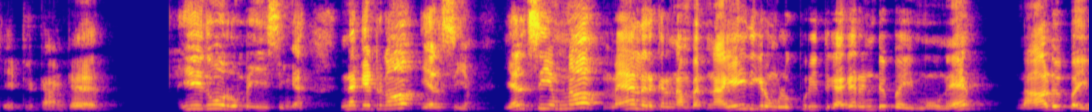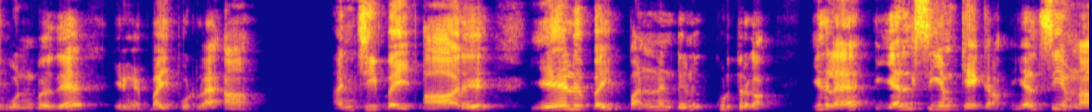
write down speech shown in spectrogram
கேட்டிருக்காங்க. இதுவும் ரொம்ப ஈஸிங்க. என்ன கேட்டிருக்கோம்? எல்சிஎம் எல்சிஎம்னா மேலே இருக்கிற நம்பர். நான் எழுதிக்கிறேன் உங்களுக்கு புரியத்துக்காக ரெண்டு பை மூணு நாலு பை ஒன்பது. இருங்க பை போடல. ஆ. அஞ்சு பை ஆறு ஏழு பை பன்னெண்டுன்னு கொடுத்துருக்கான் இதில் எல்சிஎம் கேட்குறான் எல்சிஎம்னா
